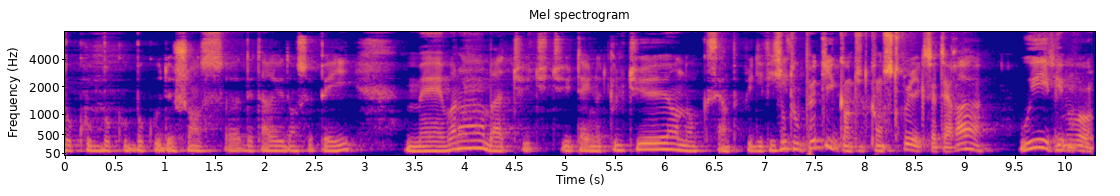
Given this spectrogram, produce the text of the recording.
beaucoup beaucoup beaucoup de chance euh, d'être arrivé dans ce pays. Mais voilà, bah tu tu tu as une autre culture, donc c'est un peu plus difficile. Tout petit, quand tu te construis, etc. Oui, et puis nouveau.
